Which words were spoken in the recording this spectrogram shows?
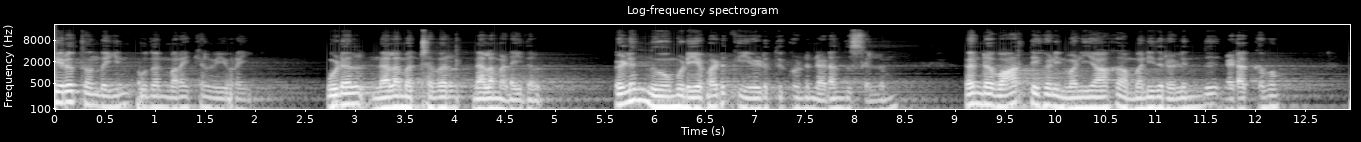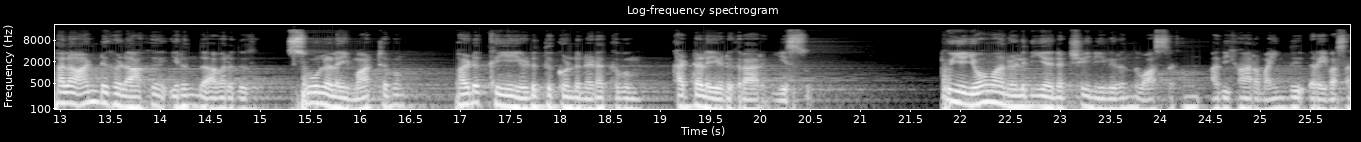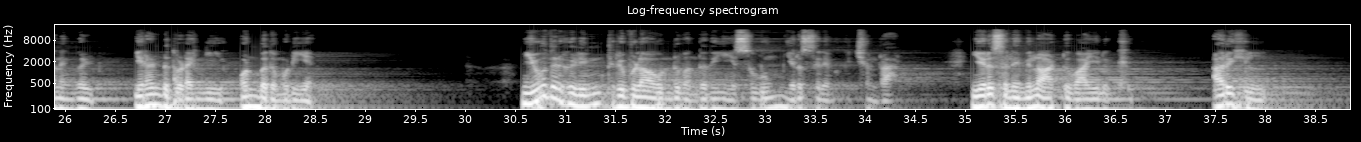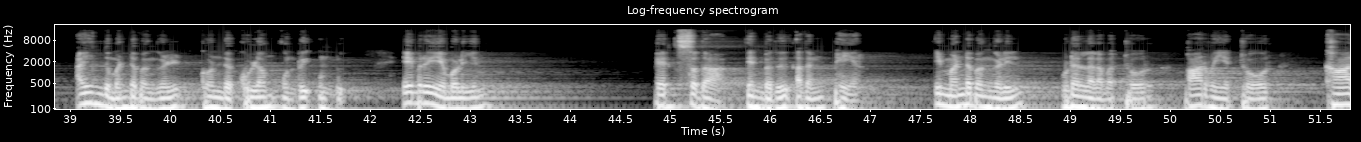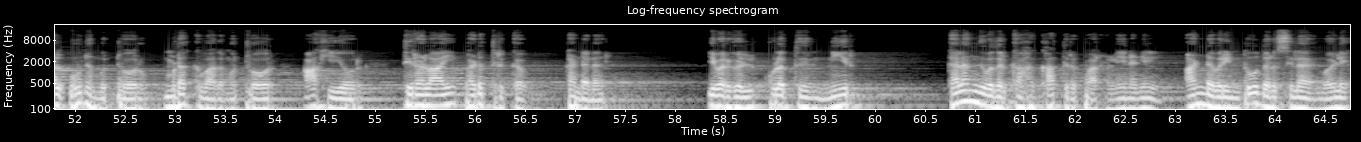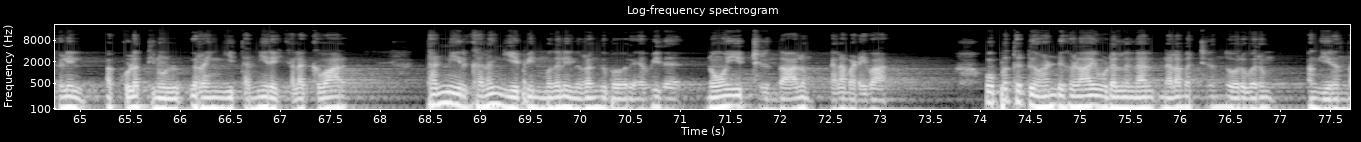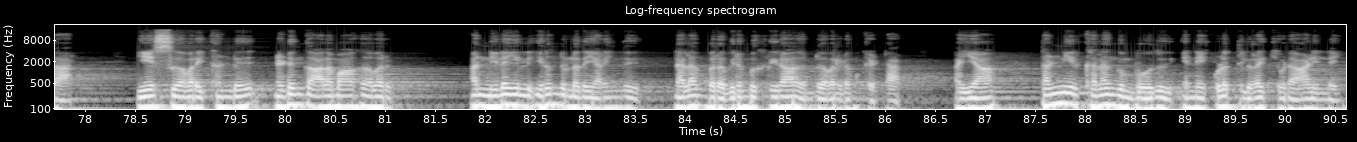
திருத்தந்தையின் புதன் மறைக்கல்வி உரை உடல் நலமற்றவர் நலமடைதல். எழுந்து உம்முடைய படுக்கையை எடுத்துக்கொண்டு நடந்து செல்லும் என்ற வார்த்தைகளின் வழியாக அம்மனிதர் எழுந்து நடக்கவும் பல ஆண்டுகளாக இருந்த அவரது சூழலை மாற்றவும் படுக்கையை எடுத்துக்கொண்டு நடக்கவும் கட்டளையிடுகிறார் இயேசு. தூய யோவான் எழுதிய நற்செய்தியிலிருந்து வாசகம் அதிகாரம் ஐந்து இறை வசனங்கள் இரண்டு தொடங்கி ஒன்பது முடிய. யூதர்களின் திருவிழா ஒன்று வந்தது. இயேசுவும் எருசலேமுக்கு சென்றார். எருசலேமில் ஆட்டு வாயிலுக்கு அருகில் ஐந்து மண்டபங்கள் கொண்ட குளம் ஒன்று உண்டு. எபிரேய மொழியின் பெட்சதா என்பது அதன் பெயர். இம்மண்டபங்களில் உடல் நலமற்றோர் பார்வையற்றோர் கால் ஊனமுற்றோர் முடக்குவாதமுற்றோர் ஆகியோர் திரளாய் படுத்திருக்க கண்டனர். இவர்கள் குளத்து நீர் கலங்குவதற்காக காத்திருப்பார்கள். ஏனெனில் ஆண்டவரின் தூதர் சில வேளைகளில் அக்குளத்தினுள் இறங்கி தண்ணீரை கலக்குவார். தண்ணீர் கலங்கிய பின் முதலில் இறங்குபவர் எவ்வித நோயிற்றிருந்தாலும் நலமடைவார். முப்பத்தெட்டு ஆண்டுகளாய் உடல் நல நலமற்றிருந்த ஒருவரும் அங்கிருந்தார். இயேசு அவரைக் கண்டு நெடுங்காலமாக அவர் அந்நிலையில் இருந்துள்ளதை அறிந்து நலம் பெற விரும்புகிறீரா என்று அவரிடம் கேட்டார். ஐயா தண்ணீர் கலங்கும் போது என்னை குளத்தில் இறக்கிவிட ஆளில்லை.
